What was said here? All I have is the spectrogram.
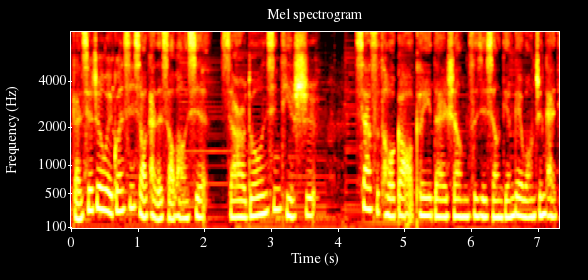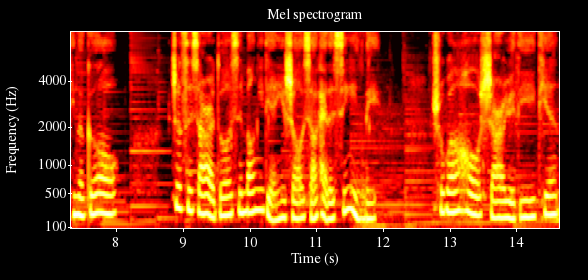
感谢这位关心小凯的小螃蟹。小耳朵温馨提示：下次投稿可以带上自己想点给王俊凯听的歌哦。这次小耳朵先帮你点一首小凯的《新引力》。出关后十二月第一天，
